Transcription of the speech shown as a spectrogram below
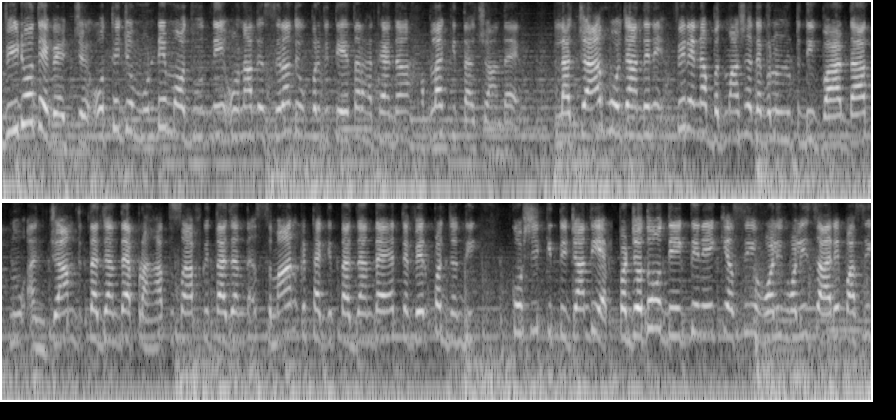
ਵੀਡੀਓ ਦੇ ਵਿੱਚ ਉੱਥੇ ਜੋ ਮੁੰਡੇ ਮੌਜੂਦ ਨੇ, ਉਹਨਾਂ ਦੇ ਸਿਰਾਂ ਦੇ ਉੱਪਰ ਵੀ ਤੇਜ਼ਧਾਰ ਹਥਿਆਰਾਂ ਨਾਲ ਹਮਲਾ ਕੀਤਾ ਜਾਂਦਾ ਹੈ। ਲਾਚਾਰ ਹੋ ਜਾਂਦੇ ਨੇ, ਫਿਰ ਇਹਨਾਂ ਬਦਮਾਸ਼ਾਂ ਦੇ ਵੱਲੋਂ ਲੁੱਟ ਦੀ ਵਾਰਦਾਤ ਨੂੰ ਅੰਜਾਮ ਦਿੱਤਾ ਜਾਂਦਾ ਹੈ। ਆਪਣਾ ਹੱਥ ਸਾਫ਼ ਕੀਤਾ ਜਾਂਦਾ ਹੈ, ਸਮਾਨ ਇਕੱਠਾ ਕੀਤਾ ਜਾਂਦਾ ਹੈ ਤੇ ਫਿਰ ਭੱਜਣ ਦੀ ਕੋਸ਼ਿਸ਼ ਕੀਤੀ ਜਾਂਦੀ ਹੈ। ਪਰ ਜਦੋਂ ਦੇਖਦੇ ਨੇ ਕਿ ਅਸੀਂ ਹੌਲੀ-ਹੌਲੀ ਸਾਰੇ ਪਾਸੇ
